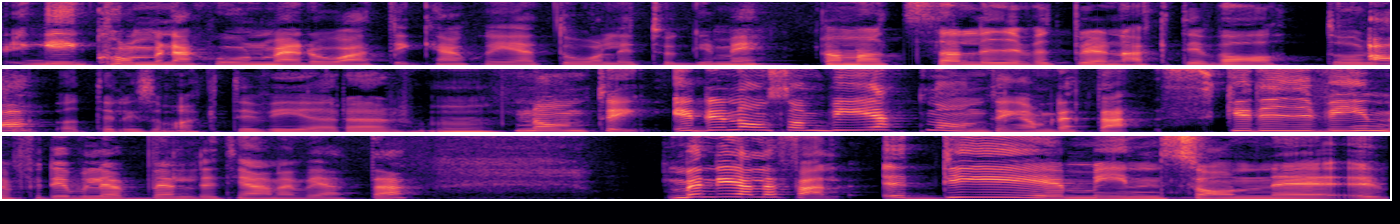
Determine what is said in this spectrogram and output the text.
I kombination med då att det kanske är ett dåligt tuggummi. Om att salivet blir en aktivator, Ja. typ, att det liksom aktiverar. Mm. Någonting. Är det någon som vet någonting om detta? Skriv in, för det vill jag väldigt gärna veta. Men i alla fall, det är min sån eh,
